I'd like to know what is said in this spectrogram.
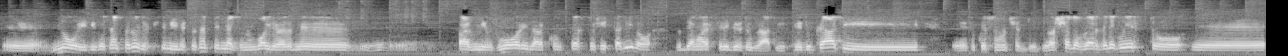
eh, noi, dico sempre noi perché mi metto sempre in mezzo, non voglio eh, farmi fuori dal contesto cittadino, dobbiamo essere più educati. Educati, eh, su questo non c'è dubbio. Lasciato perdere questo, eh,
